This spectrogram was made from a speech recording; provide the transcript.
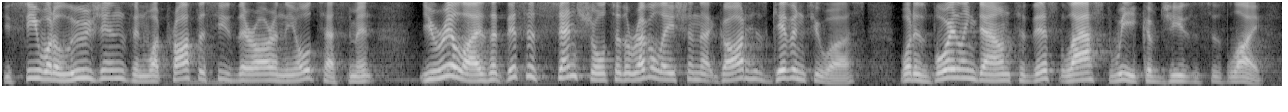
you see what allusions and what prophecies there are in the Old Testament you realize that this is central to the revelation that God has given to us, what is boiling down to this last week of Jesus' life.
